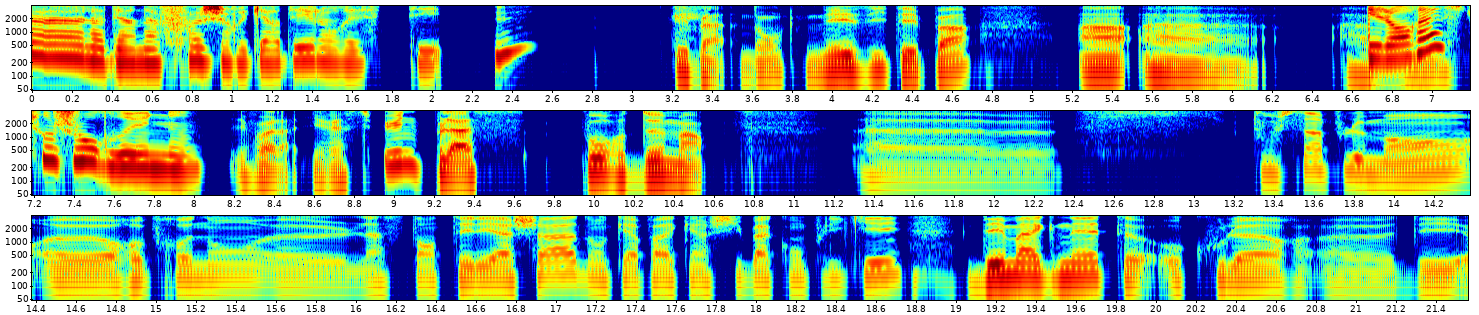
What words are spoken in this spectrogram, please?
Euh, la dernière fois, j'ai regardé, il en restait une. Eh ben, donc, n'hésitez pas à, à- à Il en vous- reste toujours une. Et voilà, il reste une place pour demain. Euh, tout simplement, euh, reprenons euh, l'instant téléachat, donc pas qu'un Shiba compliqué, des magnets aux couleurs euh, des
